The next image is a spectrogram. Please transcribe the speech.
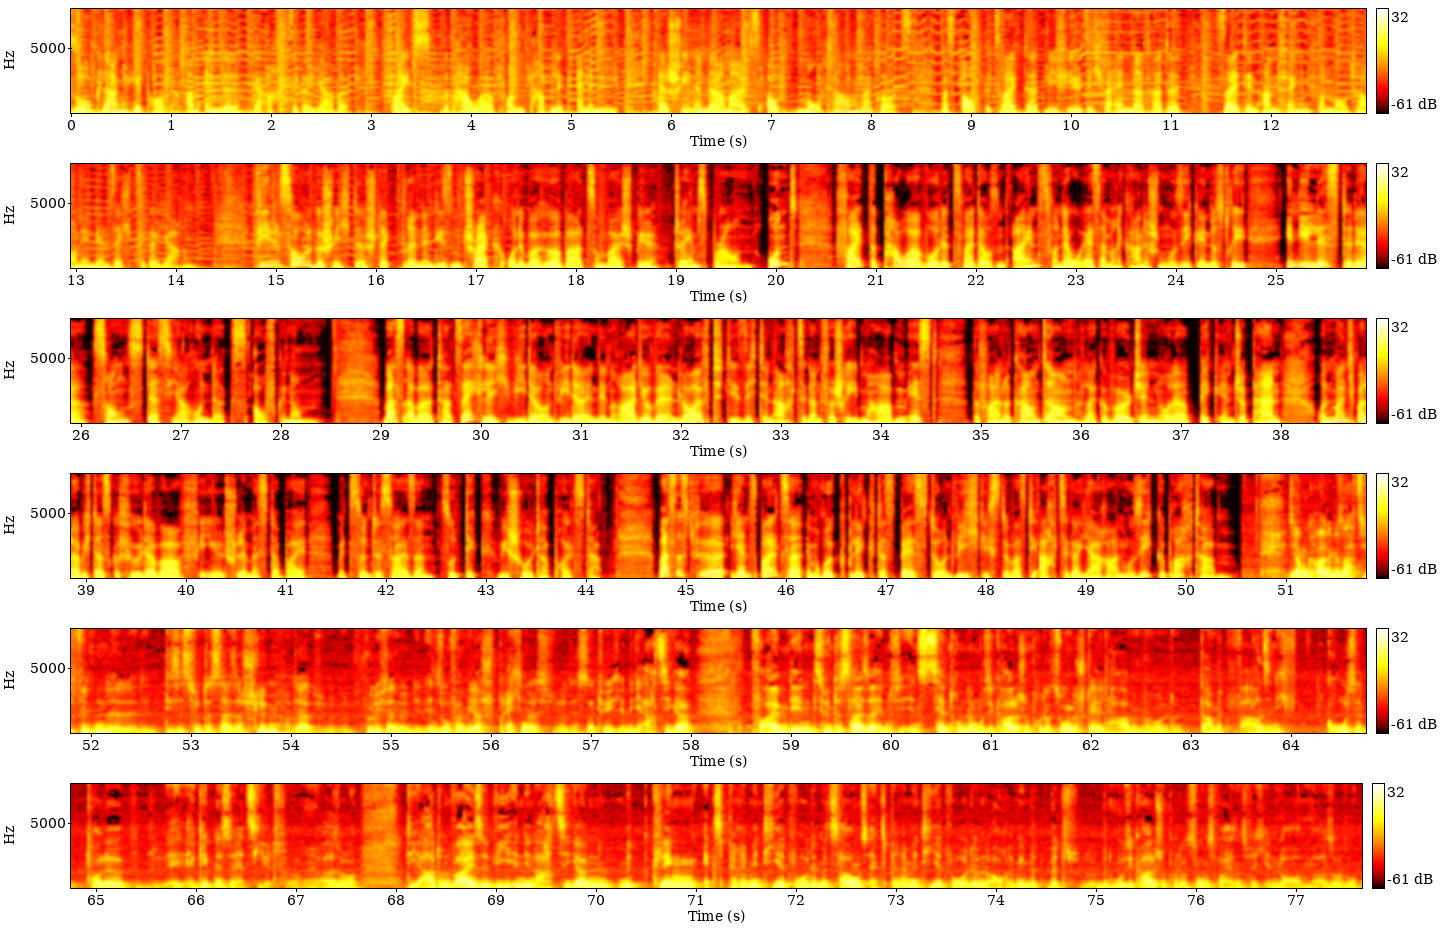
So klang Hip-Hop am Ende der 80er Jahre. Fight the Power von Public Enemy. Erschienen damals auf Motown Records, was auch gezeigt hat, wie viel sich verändert hatte seit den Anfängen von Motown in den 60er Jahren. Viel Soul-Geschichte steckt drin in diesem Track, unüberhörbar zum Beispiel James Brown. Und Fight the Power wurde 2001 von der US-amerikanischen Musikindustrie in die Liste der Songs des Jahrhunderts aufgenommen. Was aber tatsächlich wieder und wieder in den Radiowellen läuft, die sich den 80ern verschrieben haben, ist The Final Countdown, Like a Virgin oder Big in Japan. Und manchmal habe ich das Gefühl, da war viel Schlimmes dabei, mit Synthesizern so dick wie Schulterpolster. Was ist für Jens Balzer im Rückblick das Beste und Wichtigste, was die 80er Jahre an Musik gebracht haben? Sie haben gerade gesagt, Sie finden äh, diese Synthesizer schlimm. Da würde ich dann insofern widersprechen, dass, dass natürlich die 80er vor allem den Synthesizer ins, ins Zentrum der musikalischen Produktion gestellt haben und damit wahnsinnig große, tolle Ergebnisse erzielt. Also die Art und Weise, wie in den 80ern mit Klängen experimentiert wurde, mit Sounds experimentiert wurde und auch irgendwie mit, mit, mit musikalischen Produktionsweisen, das finde ich enorm. Also so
